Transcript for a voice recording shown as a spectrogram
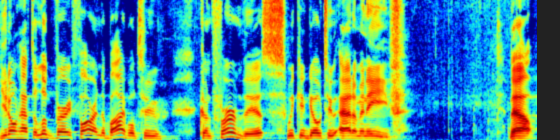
You don't have to look very far in the Bible to confirm this. We can go to Adam and Eve. Now,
